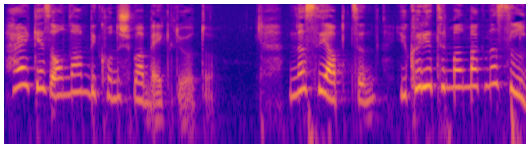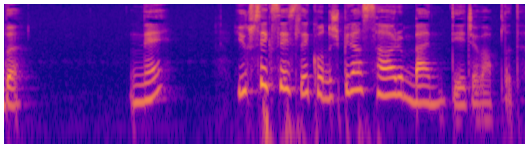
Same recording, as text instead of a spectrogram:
Herkes ondan bir konuşma bekliyordu. Nasıl yaptın? Yukarıya tırmanmak nasıldı? Ne? Yüksek sesle konuş biraz sağırım ben diye cevapladı.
